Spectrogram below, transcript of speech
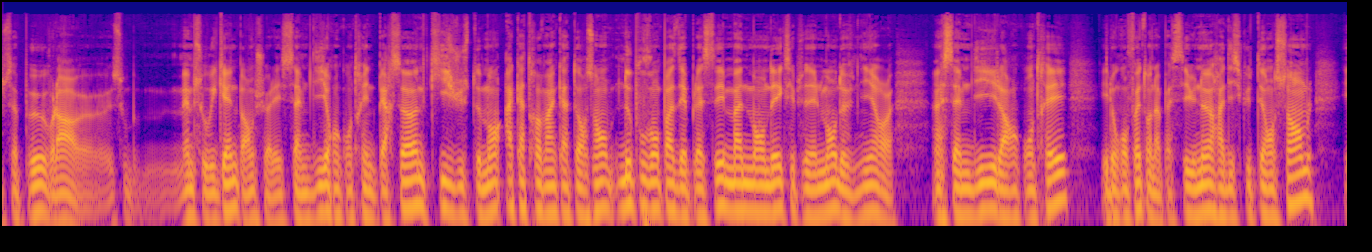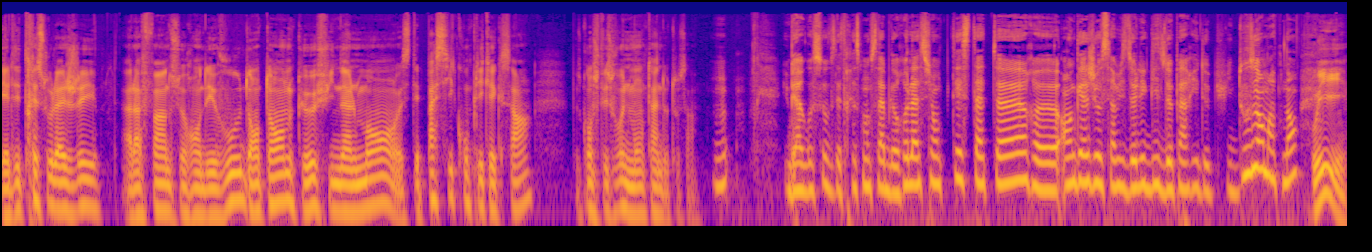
ça peut, voilà, euh, même ce week-end, par exemple, je suis allé samedi rencontrer une personne qui, justement, à 94 ans, ne pouvant pas se déplacer, m'a demandé exceptionnellement de venir euh, un samedi la rencontrer. Et donc, en fait, on a passé une heure à discuter ensemble. Et elle était très soulagée à la fin de ce rendez-vous d'entendre que finalement, c'était pas si compliqué que ça parce qu'on se fait souvent une montagne de tout ça. Mmh. Hubert Gosso, vous êtes responsable relations testateur, euh, engagé au service de l'Église de Paris depuis 12 ans maintenant. Oui.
